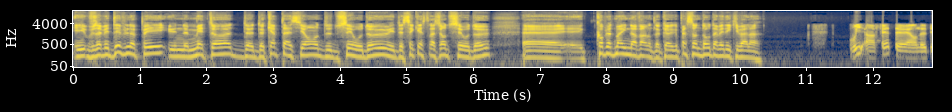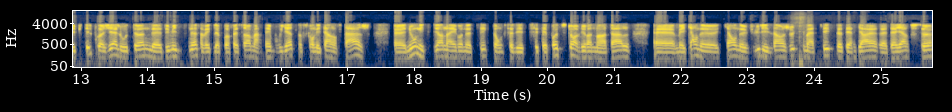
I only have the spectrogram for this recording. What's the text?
et vous avez développé une méthode de, captation du CO2 et de séquestration du CO2 euh, complètement innovante, que personne d'autre avait d'équivalent. Oui, en fait, euh, on a débuté le projet à l'automne 2019 euh, avec le professeur Martin Brouillette lorsqu'on était en stage. Euh, nous, on étudiait en aéronautique, donc c'était pas du tout environnemental. mais quand on a quand on a vu les enjeux climatiques derrière derrière tout ça,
